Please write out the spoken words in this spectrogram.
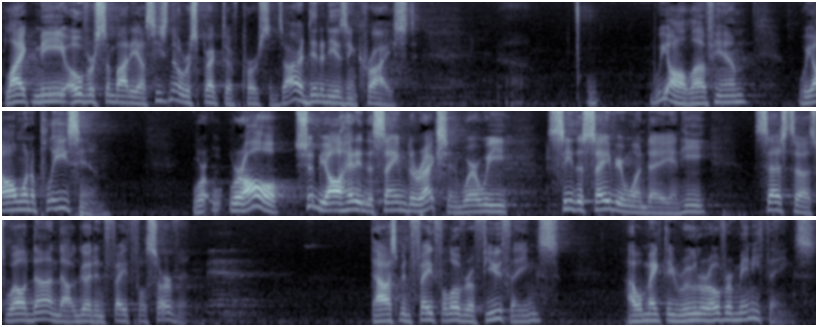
like me over somebody else. He's no respecter of persons. Our identity is in Christ. Uh, we all love Him. We all want to please Him. We're, we're all, should be all heading the same direction where we see the Savior one day and He says to us, Well done, thou good and faithful servant. Thou hast been faithful over a few things. I will make thee ruler over many things.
